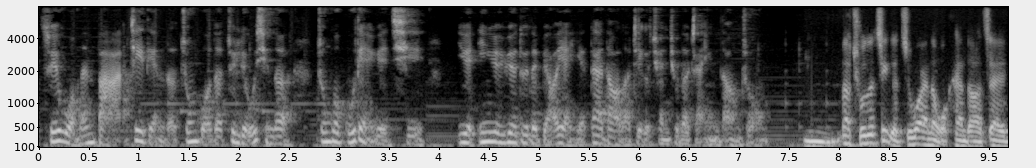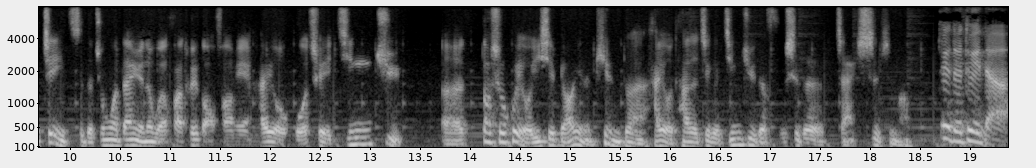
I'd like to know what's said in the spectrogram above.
所以我们把这点的中国的最流行的中国古典乐器乐音乐乐队的表演也带到了这个全球的展映当中。嗯，那除了这个之外呢，我看到在这一次的中国单元的文化推广方面，还有国粹京剧，呃，到时候会有一些表演的片段，还有它的这个京剧的服饰的展示，是吗？对的，对的。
